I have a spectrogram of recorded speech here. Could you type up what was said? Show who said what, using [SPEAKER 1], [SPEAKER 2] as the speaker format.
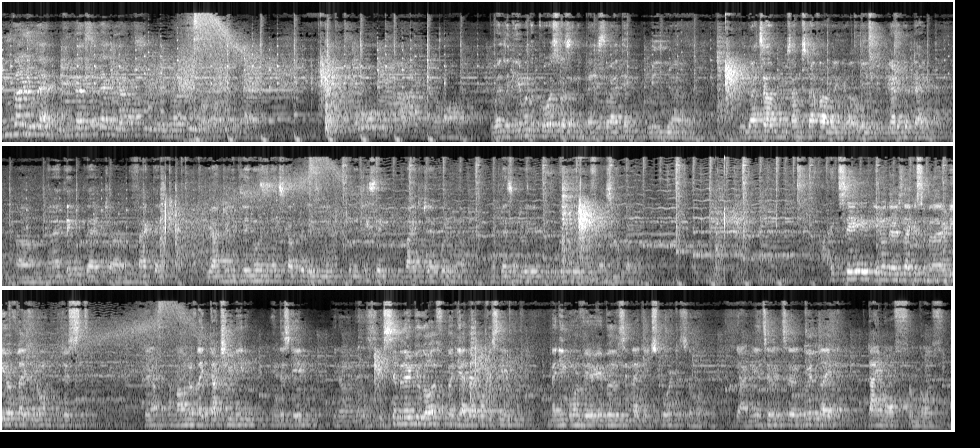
[SPEAKER 1] You can't do that. If you that, you have to that.
[SPEAKER 2] Well, the game on the course wasn't the best, so I think we uh, we got some some stuff out of here. We, we had a good time, um, and I think that uh, the fact that we aren't really playing over the next couple of days, we can at least say bye to Jaipur in a, in a pleasant way with a good game of snooker.
[SPEAKER 3] I'd say you know there's like a similarity of like you know just the amount of like touch you need in this game. You know, it's, it's similar to golf, but yeah, there are obviously many more variables in like each sport. So yeah, I mean it's a it's a good like time off from golf.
